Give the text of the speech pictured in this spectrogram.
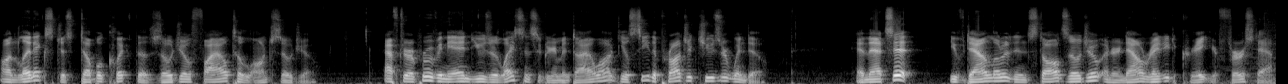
on Linux, just double-click the Xojo file to launch Xojo. After approving the End User License Agreement dialog, you'll see the Project Chooser window. And that's it! You've downloaded and installed Xojo and are now ready to create your first app.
